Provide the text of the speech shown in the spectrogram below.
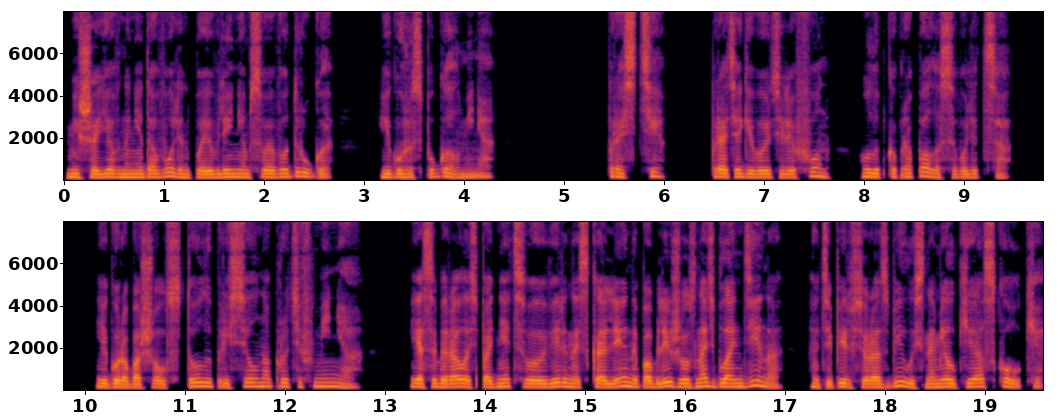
Миша явно недоволен появлением своего друга. Егор испугал меня. «Прости». Протягиваю телефон, улыбка пропала с его лица. Егор обошел стол и присел напротив меня. Я собиралась поднять свою уверенность с колен и поближе узнать блондина, а теперь все разбилось на мелкие осколки.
